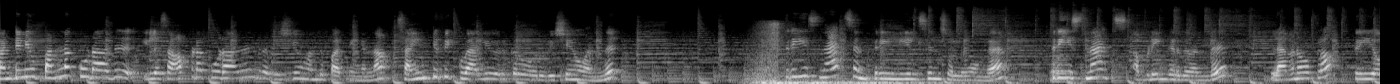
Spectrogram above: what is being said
கண்டினியூ பண்ணக்கூடாது இல்லை சாப்பிடக்கூடாதுன்ற விஷயம் வந்து பார்த்தீங்கன்னா சயின்டிஃபிக் வேல்யூ இருக்கிற ஒரு விஷயம் வந்து த்ரீ ஸ்நாக்ஸ் அண்ட் த்ரீ மீல்ஸ்ன்னு சொல்லுவாங்க. த்ரீ ஸ்நாக்ஸ் அப்படிங்கிறது வந்து eleven o'clock three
